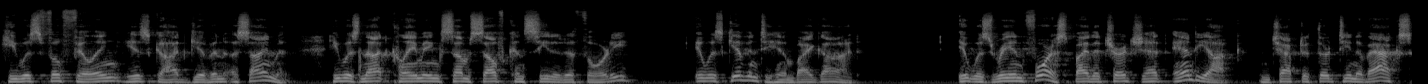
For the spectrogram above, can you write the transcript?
He was fulfilling his God given assignment. He was not claiming some self conceited authority, it was given to him by God. It was reinforced by the church at Antioch in chapter 13 of Acts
